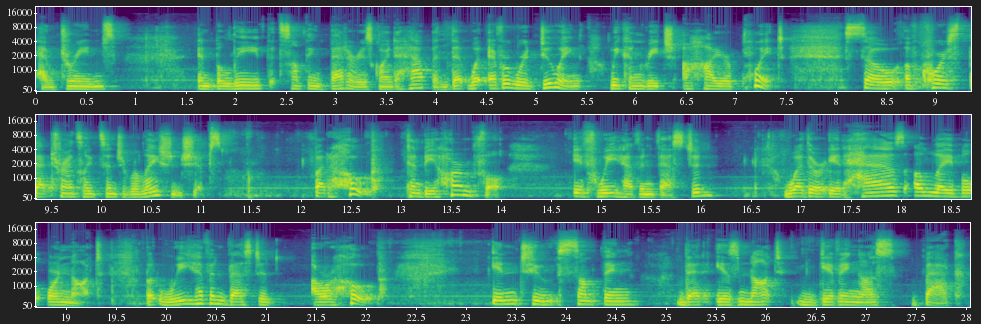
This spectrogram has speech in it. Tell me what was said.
have dreams, and believe that something better is going to happen, that whatever we're doing, we can reach a higher point. So, of course, that translates into relationships. But hope can be harmful if we have invested, whether it has a label or not, but we have invested our hope into something that is not giving us back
